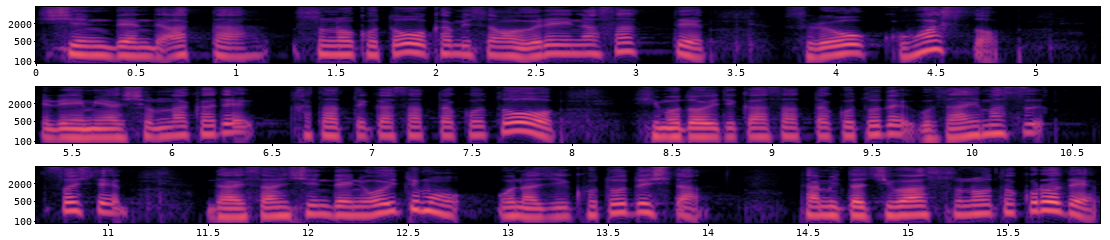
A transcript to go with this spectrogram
神殿であったそのことを神様は憂いなさってそれを壊すと。レミア書の中で語ってくださったことを紐解いてくださったことでございます。そして第三神殿においても同じことでした。民たちはそのところで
